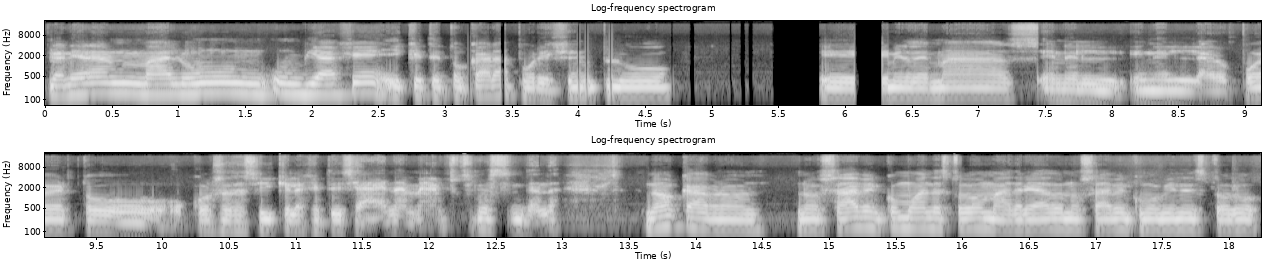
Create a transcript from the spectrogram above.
planearan mal un, un viaje y que te tocara, por ejemplo, eh, demás en el, en el aeropuerto o, cosas así que la gente dice, ay, pues, no, cabrón, no saben cómo andas todo madreado, no saben cómo vienes todo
